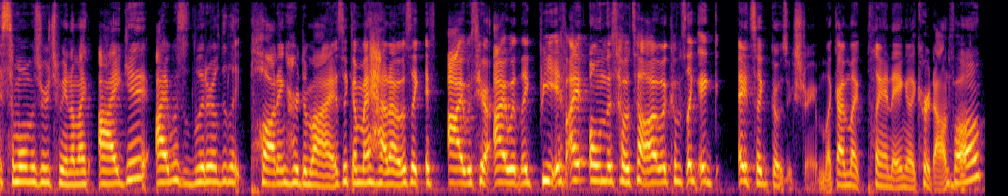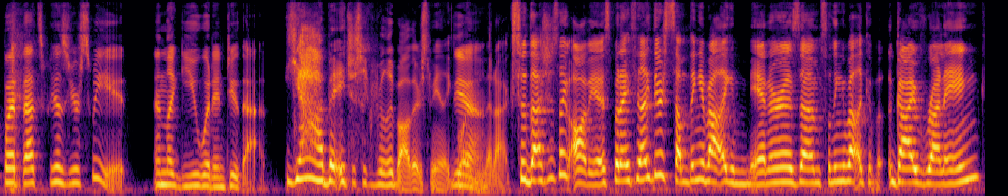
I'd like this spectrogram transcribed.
someone was rude to me and I'm like, I get, I was literally like plotting her demise. Like in my head, I was like, if I was here, I would like be, if I own this hotel, I would come. Like it, it's like goes extreme. Like I'm like planning like her downfall. But that's because you're sweet and like you wouldn't do that. Yeah, but it just like really bothers me like more Yeah. than the next. So that's just like obvious. But I feel like there's something about like mannerism, something about like a, guy running.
